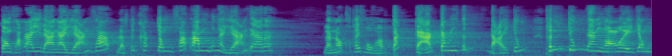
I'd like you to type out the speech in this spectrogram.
Còn phật a di đà ngài giảng pháp là tức khắc trong pháp âm của ngài giảng ra đó, là nó có thể phù hợp tất cả căn tính đại chúng, thính chúng đang ngồi trong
